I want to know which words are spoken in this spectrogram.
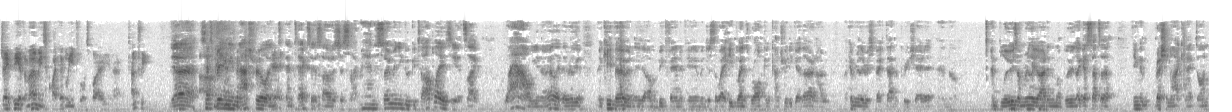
JP at the moment is quite heavily influenced by you know country. Yeah, since being in Nashville and, Yeah. and Texas, I was just like, man, there's so many good guitar players here. It's like, wow, you know, like they're really good. And Keith Urban, I'm a big fan of him, and just the way he blends rock and country together, and I, I can really respect that and appreciate it. And um, and blues, I'm really right into my blues. I guess that's a thing that Resh and I connect on.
